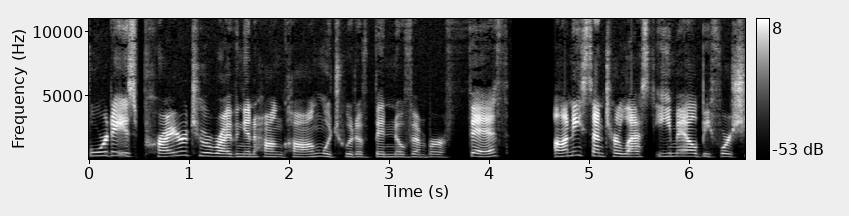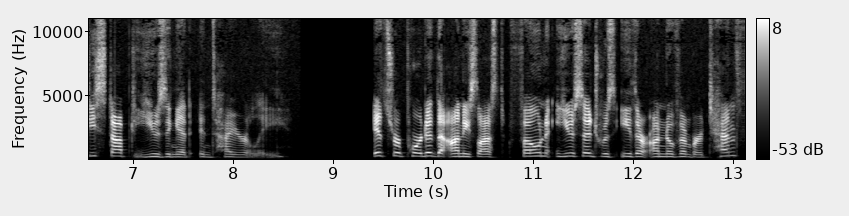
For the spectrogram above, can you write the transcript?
Four days prior to arriving in Hong Kong, which would have been November 5th, Ani sent her last email before she stopped using it entirely. It's reported that Ani's last phone usage was either on November 10th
